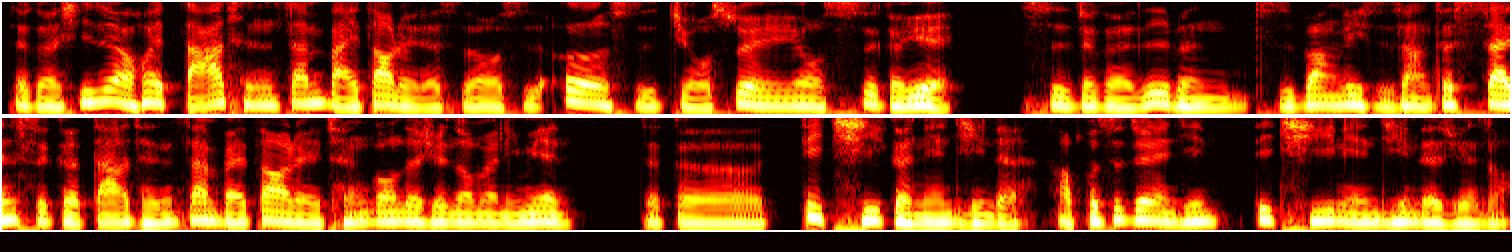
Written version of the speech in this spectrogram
这个西川遥辉达成三百盗垒的时候是二十九岁又四个月，是这个日本职棒历史上这三十个达成三百盗垒成功的选手们里面。这个第七个年轻的啊，不是最年轻，第七年轻的选手。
